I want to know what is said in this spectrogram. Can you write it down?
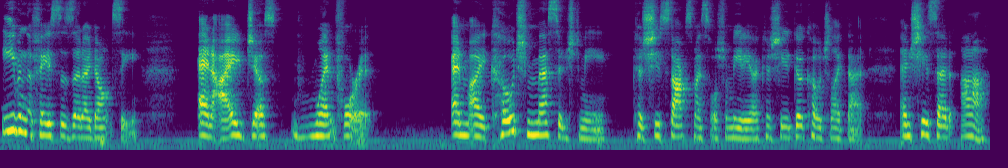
even the faces that I don't see. And I just went for it and my coach messaged me because she stalks my social media because she's a good coach like that. And she said, Ah,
